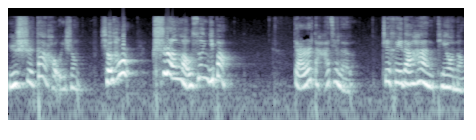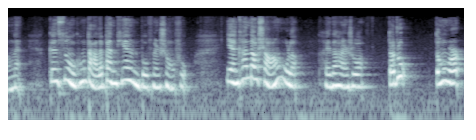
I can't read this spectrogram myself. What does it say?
于是大吼一声：“小偷，吃俺老孙一棒！”俩人打起来了。这黑大汉挺有能耐，跟孙悟空打了半天不分胜负。眼看到晌午了，黑大汉说：“打住，等会儿。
